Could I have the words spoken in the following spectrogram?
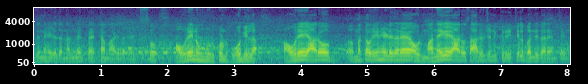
ಅದನ್ನೇ ಹೇಳಿದ್ದಾರೆ. ನನ್ನ ಮೇಲೆ ಪ್ರಯತ್ನ ಮಾಡಿದ್ದಾರೆ. ಸೊ ಅವರೇನು ಹುಡ್ಕೊಂಡು ಹೋಗಿಲ್ಲ. ಅವರೇ ಯಾರೋ ಮತ್ತು ಅವ್ರು ಏನು ಹೇಳಿದ್ದಾರೆ? ಅವ್ರ ಮನೆಗೆ ಯಾರೋ ಸಾರ್ವಜನಿಕ ರೀತಿಯಲ್ಲಿ ಬಂದಿದ್ದಾರೆ ಅಂತೇಳಿ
